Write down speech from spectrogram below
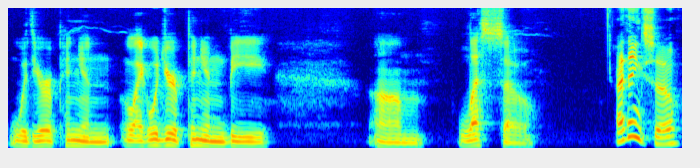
with your opinion like would your opinion be um less so I think so.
